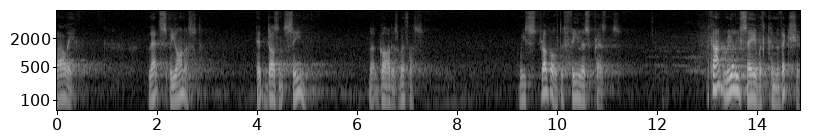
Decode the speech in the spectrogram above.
valley, let's be honest, it doesn't seem that God is with us. We struggle to feel his presence. We can't really say with conviction,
